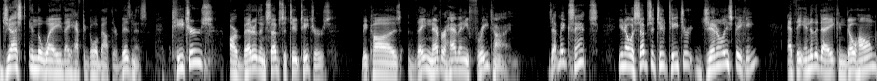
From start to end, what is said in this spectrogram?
just in the way they have to go about their business. Teachers are better than substitute teachers because they never have any free time. Does that make sense? You know, a substitute teacher, generally speaking, at the end of the day can go home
